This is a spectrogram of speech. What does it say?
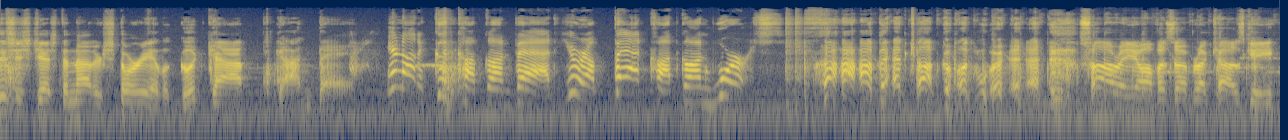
This is just another story of a good cop gone bad. You're not a good cop gone bad. You're a bad cop gone worse. Bad cop gone worse. Sorry, Officer Brakowski.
